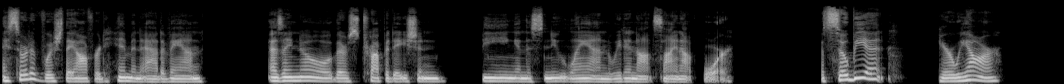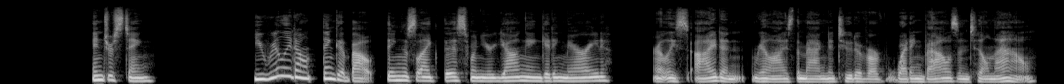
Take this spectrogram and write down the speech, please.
I sort of wish they offered him an Ativan, as I know there's trepidation being in this new land we did not sign up for. But so be it. Here we are. Interesting. You really don't think about things like this when you're young and getting married, or at least I didn't realize the magnitude of our wedding vows until now.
